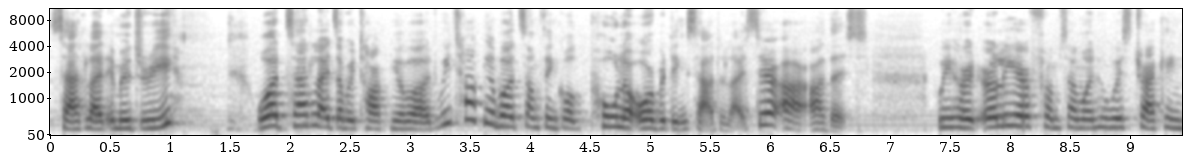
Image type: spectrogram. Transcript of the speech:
satellite imagery. What satellites are we talking about? We're talking about something called polar orbiting satellites. There are others. We heard earlier from someone who was tracking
